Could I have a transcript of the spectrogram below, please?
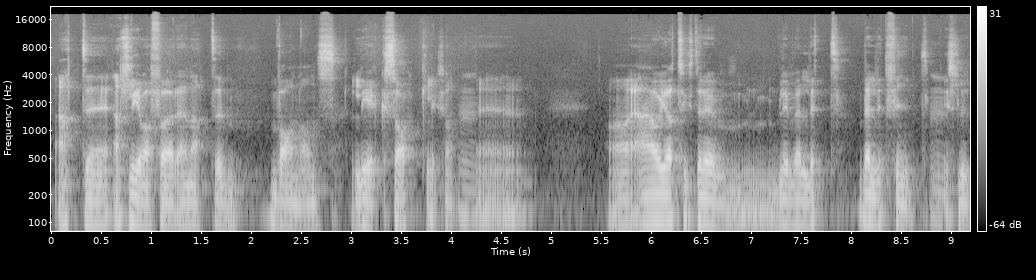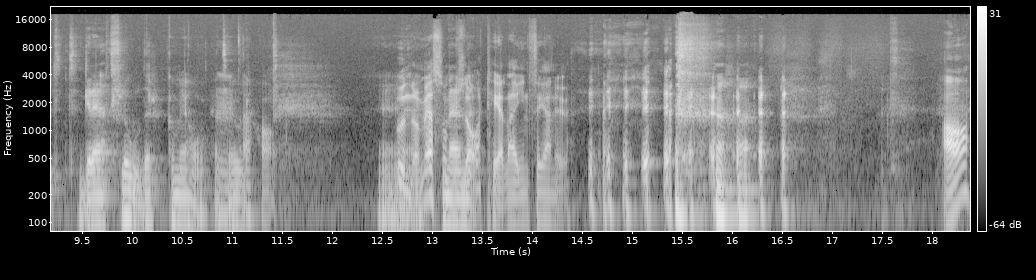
att, att leva för än att vara någons leksak. Liksom. Eh, ja, och jag tyckte det blev väldigt, väldigt fint i slutet. Grät floder kommer jag ihåg att jag gjorde. Jaha. Eh, Undrar om jag såg men- klart hela, inser jag nu. ja,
